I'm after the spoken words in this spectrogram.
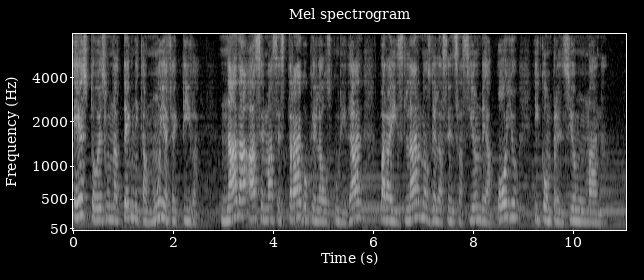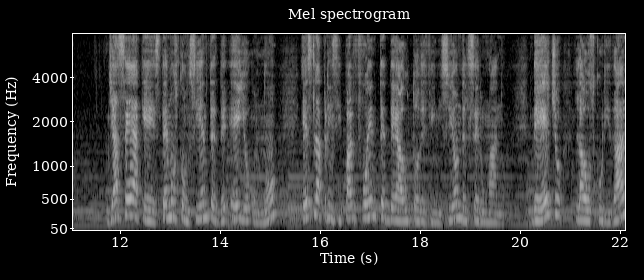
esto es una técnica muy efectiva. Nada hace más estrago que la oscuridad para aislarnos de la sensación de apoyo y comprensión humana. Ya sea que estemos conscientes de ello o no, es la principal fuente de autodefinición del ser humano. De hecho, la oscuridad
